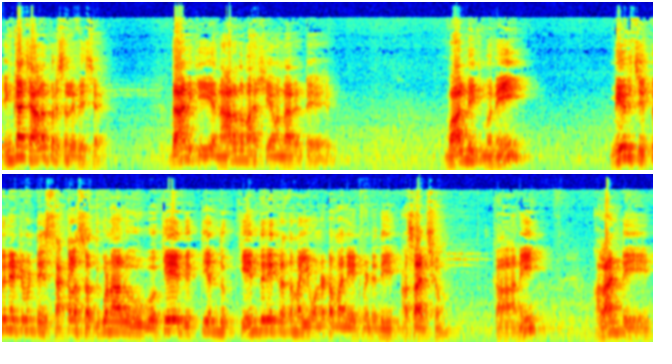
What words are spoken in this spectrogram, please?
ఇంకా చాలా ప్రశ్నలు వేశారు. దానికి నారద మహర్షి ఏమన్నారంటే వాల్మీకి ముని మీరు చెప్పినటువంటి సకల సద్గుణాలు ఒకే వ్యక్తి ఎందు కేంద్రీకృతమై ఉండటం అనేటువంటిది అసాధ్యం. కానీ అలాంటి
